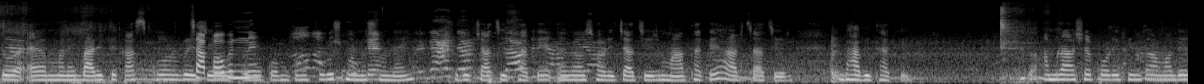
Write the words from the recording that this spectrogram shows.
তো মানে বাড়িতে কাজ করবে এরকম কোনো পুরুষ মানুষও নেই। শুধু চাচি থাকে সরি চাচির মা থাকে আর চাচির ভাবি থাকি। তো আমরা আসার পরে কিন্তু আমাদের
